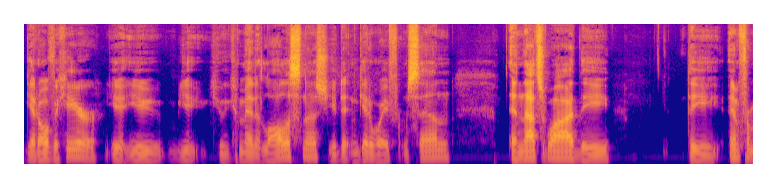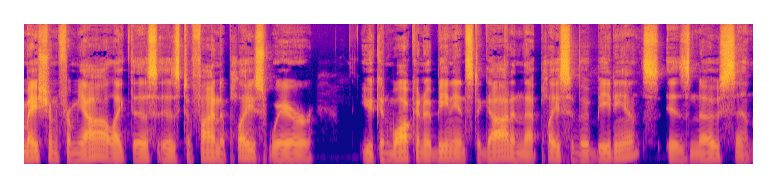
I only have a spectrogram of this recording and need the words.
get over here. You, you, you, you committed lawlessness. You didn't get away from sin. And that's why the, the information from Yah like this is to find a place where you can walk in obedience to God, and that place of obedience is no sin.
